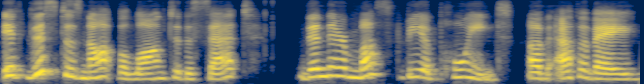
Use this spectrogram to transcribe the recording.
If this does not belong to the set, then there must be a point of f of a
